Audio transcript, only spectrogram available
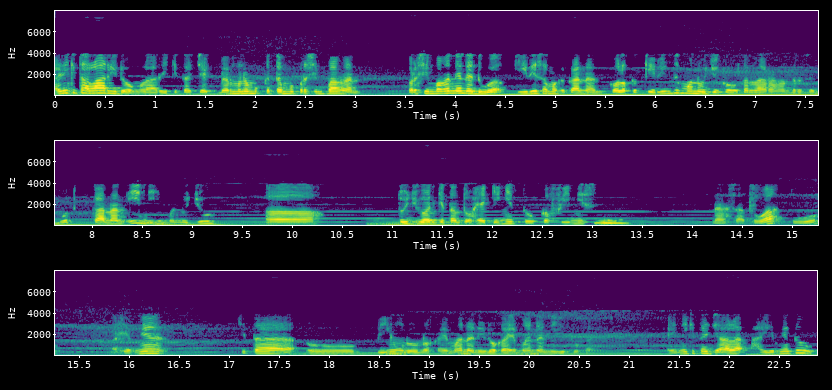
Akhirnya kita lari dong lari kita cek dan menemukan ketemu persimpangan. Persimpangannya ada dua kiri sama ke kanan. Kalau ke kiri itu menuju ke hutan larangan tersebut kanan ini menuju eh, tujuan kita untuk hacking itu ke finish. Hmm. Nah satu waktu akhirnya kita oh, bingung dong udah kayak mana nih udah kayak mana nih gitu kan. Akhirnya kita jalan. Akhirnya tuh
